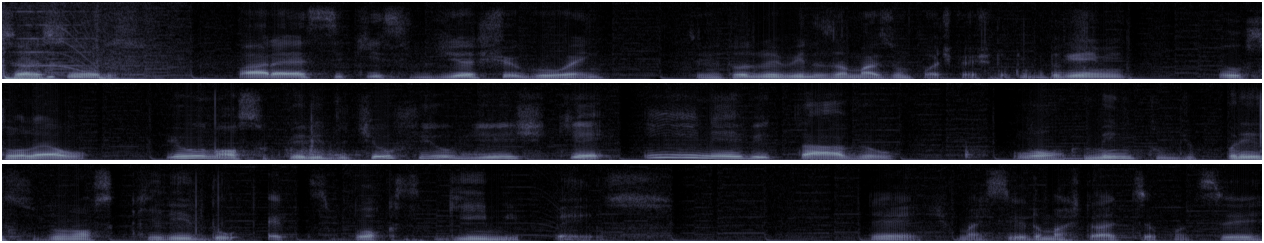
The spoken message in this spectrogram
senhoras e senhores, parece que esse dia chegou, hein? Sejam todos bem-vindos a mais um podcast do Clube do Game. Eu sou o Léo e o nosso querido tio Phil diz que é inevitável o aumento de preço do nosso querido Xbox Game Pass. Gente, mais cedo ou mais tarde isso acontecer,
